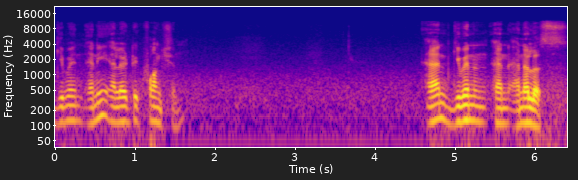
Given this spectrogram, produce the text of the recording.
given any analytic function and given an, an annulus,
